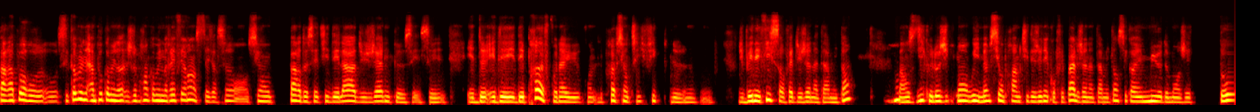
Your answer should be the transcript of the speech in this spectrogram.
par rapport au. c'est comme un peu comme une, je le prends comme une référence, c'est-à-dire si on, si on, part de cette idée-là du jeûne que c'est, et, de, et des, des, preuves qu'on a eues, les preuves scientifiques du bénéfice en fait du jeûne intermittent, Mhm. Bah, on se dit que logiquement, oui, même si on prend un petit déjeuner, qu'on ne fait pas le jeûne intermittent, c'est quand même mieux de manger tôt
